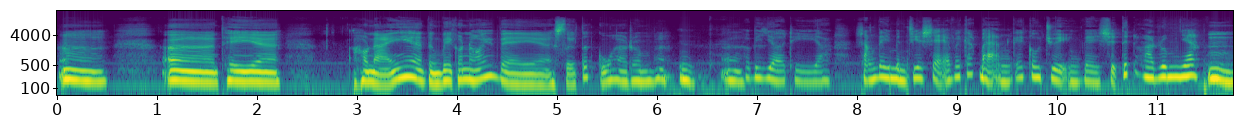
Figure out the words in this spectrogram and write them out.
Ừ. À, thì à, hồi nãy Tường Vi có nói về sự tích của Hoa Râm ha. Ừ. À. Thôi bây giờ thì sẵn đây mình chia sẻ với các bạn cái câu chuyện về sự tích hoa rum nha. Ừ.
